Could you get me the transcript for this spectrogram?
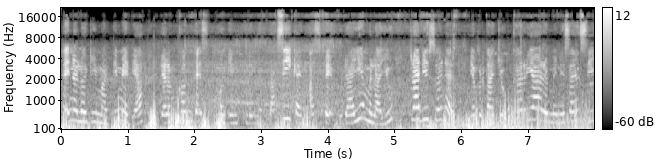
teknologi multimedia dalam konteks mengimplementasikan aspek budaya Melayu tradisional yang bertajuk Karya Reminiscensi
